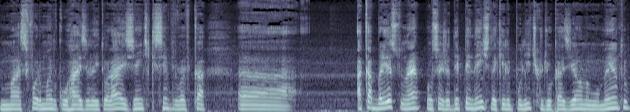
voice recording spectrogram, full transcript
mas formando currais eleitorais, gente que sempre vai ficar uh, a cabresto, né? ou seja, dependente daquele político de ocasião no momento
